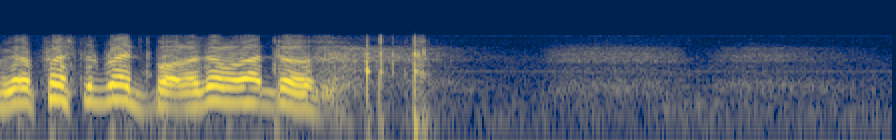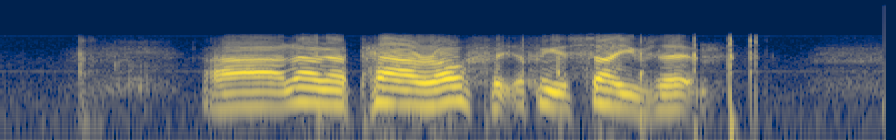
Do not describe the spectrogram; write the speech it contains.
I'm going to press the red button, I don't know what that does. Uh, now I'm going to power off, I think it saves it.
